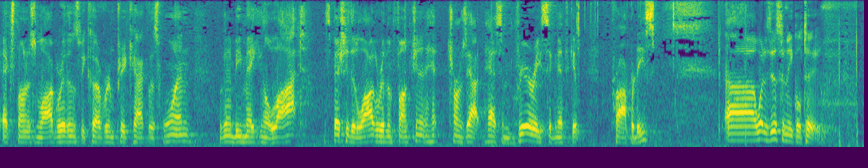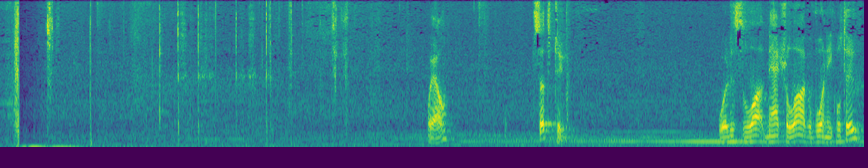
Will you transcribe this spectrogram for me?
Exponents and logarithms we cover in pre-calculus 1. We're going to be making a lot, especially the logarithm function. It turns out has some very significant properties. Uh, what is this one equal to? Well, substitute. What is the log, natural log of 1 equal to?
